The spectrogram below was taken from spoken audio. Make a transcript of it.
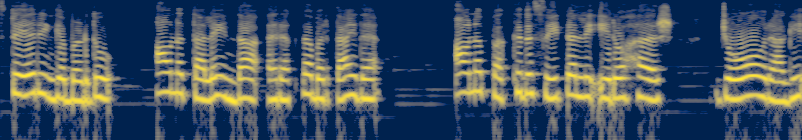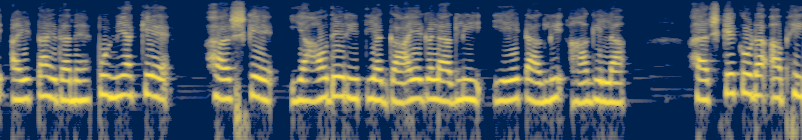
ಸ್ಟೇರಿಂಗ್ಗೆ ಬಡ್ದು ಅವನ ತಲೆಯಿಂದ ರಕ್ತ ಬರ್ತಾ ಇದೆ. ಅವನ ಪಕ್ಕದ ಸೀಟಲ್ಲಿ ಇರೋ ಹರ್ಷ್ ಜೋರಾಗಿ ಅಳ್ತಾ ಇದ್ದಾನೆ. ಪುಣ್ಯಕ್ಕೆ ಹರ್ಷ್ಗೆ ಯಾವುದೇ ರೀತಿಯ ಗಾಯಗಳಾಗ್ಲಿ ಏಟಾಗ್ಲಿ ಆಗಿಲ್ಲ. ಹರ್ಷ್ಗೆ ಕೂಡ ಅಭಿ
